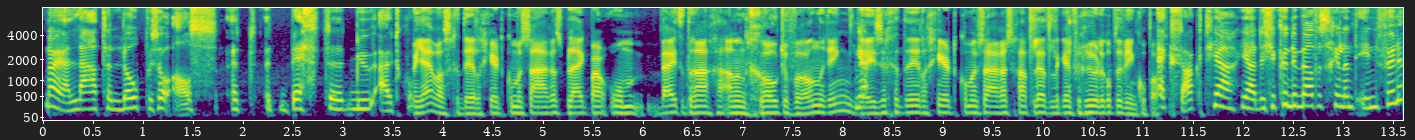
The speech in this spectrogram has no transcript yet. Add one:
nou ja, laten lopen zoals het het beste nu uitkomt. Maar jij was gedelegeerd commissaris blijkbaar om bij te dragen aan een grote verandering. Ja. Deze gedelegeerd commissaris gaat letterlijk en figuurlijk op de winkel passen. Exact, ja, ja. Dus je kunt hem wel verschillend invullen.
